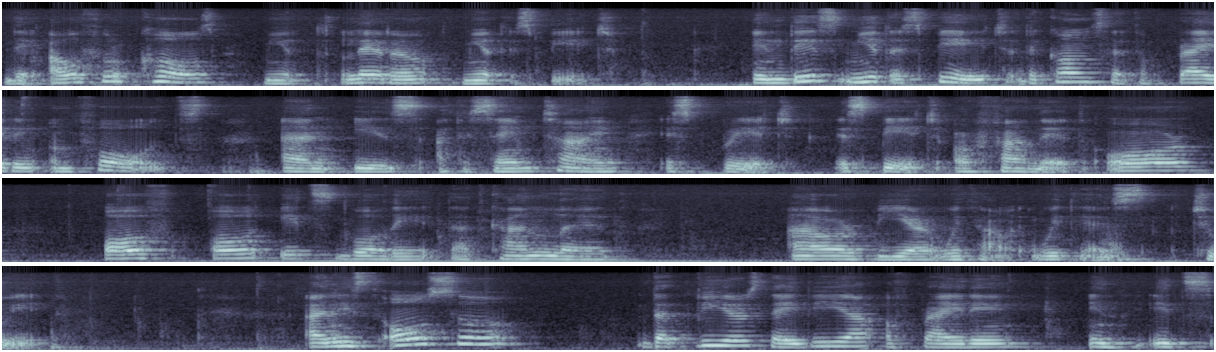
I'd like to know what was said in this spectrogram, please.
the author calls mute letter, mute speech. In this mute speech, the concept of writing unfolds and is at the same time speech, speech or founded or of all its body that can lead our beer without witness to it. And it's also that bears the idea of writing in its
